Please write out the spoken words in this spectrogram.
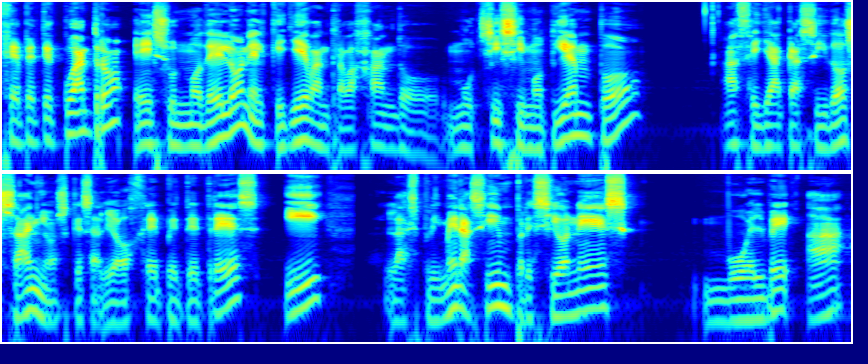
GPT-4 es un modelo en el que llevan trabajando muchísimo tiempo. Hace ya casi dos años que salió GPT-3 y las primeras impresiones vuelve a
